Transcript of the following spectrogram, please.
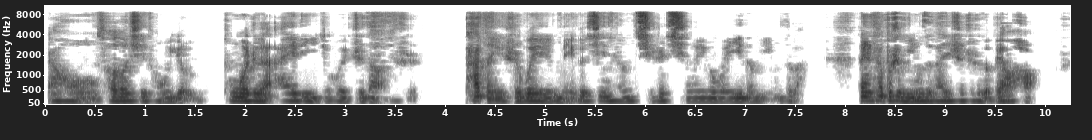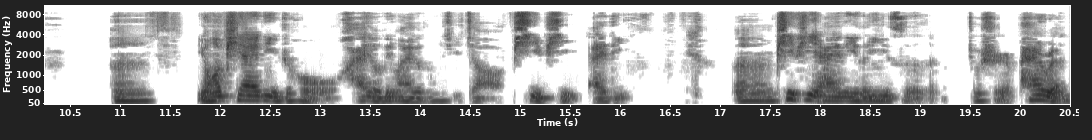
然后操作系统有。通过这个 ID 就会知道，就是它等于是为每个进程其实起了一个唯一的名字吧，但是它不是名字，它其实是个标号。嗯，有了 PID 之后，还有另外一个东西叫 PPID。嗯，PPID 的意思就是 Parent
